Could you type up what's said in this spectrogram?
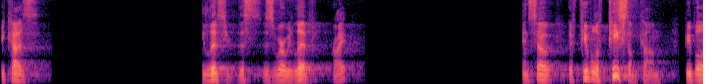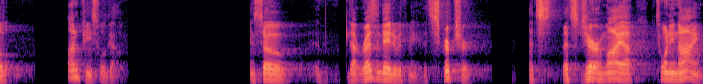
Because he lives here. This is where we live, right? And so if people of peace don't come, people of unpeace will go. And so that resonated with me. It's scripture. That's, that's Jeremiah 29.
